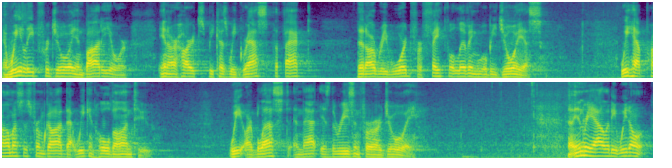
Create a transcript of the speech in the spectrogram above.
And we leap for joy in body or in our hearts because we grasp the fact that our reward for faithful living will be joyous. We have promises from God that we can hold on to. We are blessed, and that is the reason for our joy. Now, in reality, we don't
